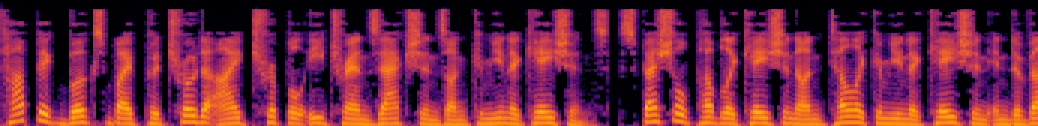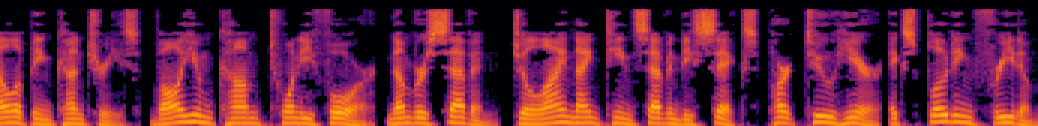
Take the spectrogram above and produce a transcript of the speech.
Topic books by Pitroda IEEE Transactions on Communications, Special Publication on Telecommunication in Developing Countries, Volume Com 24, No. 7, July 1976 Part 2 here Exploding Freedom,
